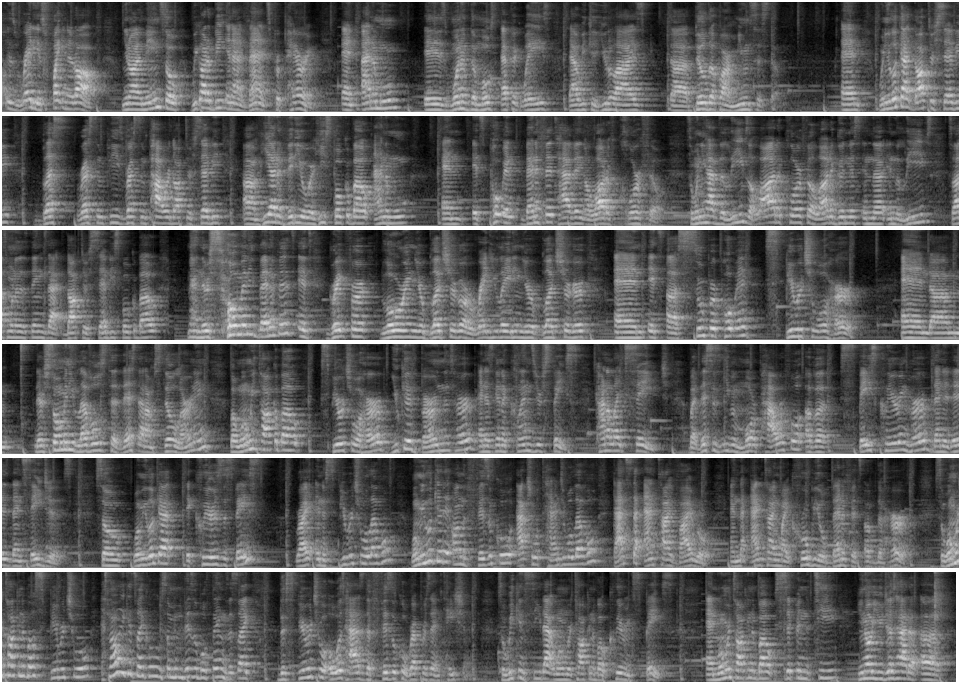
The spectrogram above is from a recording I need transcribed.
It's ready, it's fighting it off. You know what I mean? So we gotta be in advance preparing. And Anamu is one of the most epic ways that we could utilize, uh, build up our immune system. And when you look at Dr. Sebi, bless, rest in peace, rest in power, Dr. Sebi. Um, he had a video where he spoke about anamu and its potent benefits having a lot of chlorophyll. So when you have the leaves, a lot of chlorophyll, a lot of goodness in the in the leaves. So that's one of the things that Dr. Sebi spoke about. Man, there's so many benefits. It's great for lowering your blood sugar or regulating your blood sugar. and it's a super potent spiritual herb. And um, there's so many levels to this that I'm still learning. But when we talk about spiritual herb, you could burn this herb and it's gonna cleanse your space, kind of like sage. But this is even more powerful of a space clearing herb than it is than sage is. So when we look at it clears the space, right, in a spiritual level, when we look at it on the physical, actual tangible level, that's the antiviral and the antimicrobial benefits of the herb. So when we're talking about spiritual, it's not like it's like, oh, some invisible things. It's like the spiritual always has the physical representation. So we can see that when we're talking about clearing space. And when we're talking about sipping the tea, you know, you just had a,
